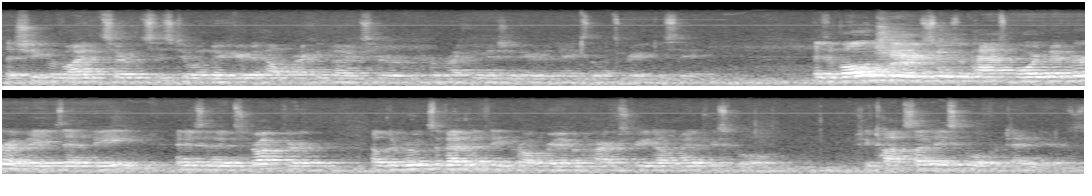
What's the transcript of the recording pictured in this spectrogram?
that she provided services to, and they're here to help recognize her, her recognition here today, so that's great to see. As a volunteer, Sue's a past board member of AIDS NB and is an instructor of the Roots of Empathy program at Park Street Elementary School. She taught Sunday school for 10 years.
